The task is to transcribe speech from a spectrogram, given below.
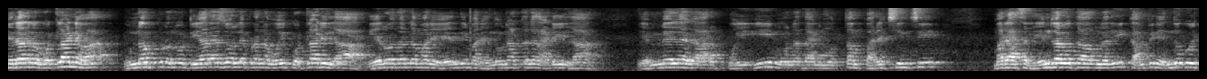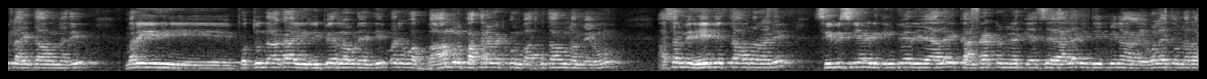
ఏ రోజున కొట్లాడినావా? ఉన్నప్పుడు నువ్వు టీఆర్ఎస్ వాళ్ళు ఎప్పుడన్నా పోయి కొట్లాడిల్లా? ఏ రోజన్నా మరి ఏంది? మరి ఎందుకు నడతలేదు? అడిగిల్లా? ఎమ్మెల్యే గారు పోయి మొన్న దాన్ని మొత్తం పరీక్షించి మరి అసలు ఏం జరుగుతూ ఉన్నది? కంపెనీ ఎందుకు ఇట్లా అవుతా ఉన్నది? మరి పొద్దున్న దాకా ఈ రిపేర్ అవుడైంది మరి ఒక బాంబును పక్కన పెట్టుకొని బతుకుతా ఉన్నాం మేము. అసలు మీరు ఏం చెప్తా ఉన్నారని సిబిసిఐడికి ఎంక్వైరీ చేయాలి ఈ కాంట్రాక్టర్ మీద కేసు వేయాలి దీని మీద ఎవరైతే ఉన్నారో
